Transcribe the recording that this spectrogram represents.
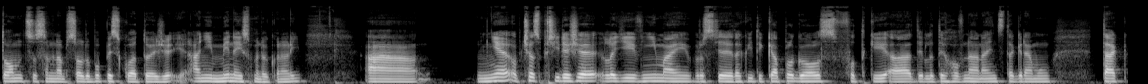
tom, co jsem napsal do popisku a to je, že ani my nejsme dokonalí. A mně občas přijde, že lidi vnímají prostě takový ty couple goals, fotky a tyhle ty hovna na Instagramu, tak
